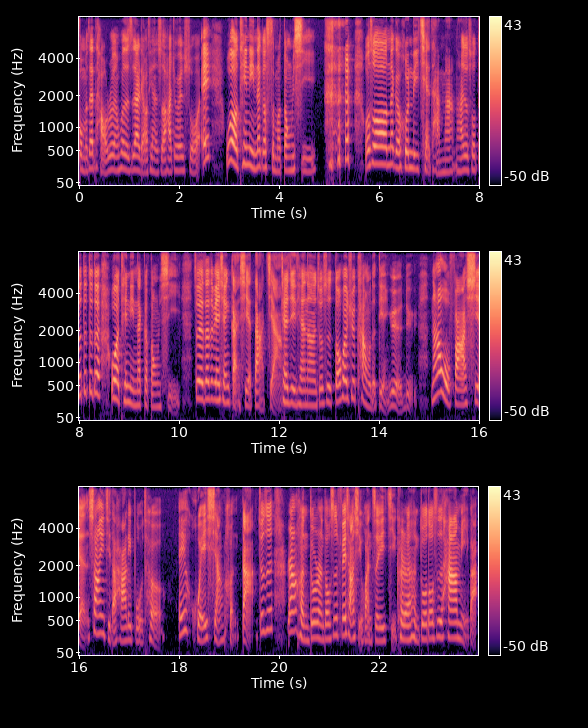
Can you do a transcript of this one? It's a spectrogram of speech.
我们在讨论或者是在聊天的时候，他就会说：“哎，我有听你那个什么东西。”我说：“那个婚礼浅谈吗？”然后就说：“对对对对，我有听你那个东西。”所以在这边先感谢大家。前几天呢，就是都会去看我的点阅率，然后我发现上一集的《哈利波特》。诶，回响很大，就是让很多人都是非常喜欢这一集，可能很多都是哈迷吧，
